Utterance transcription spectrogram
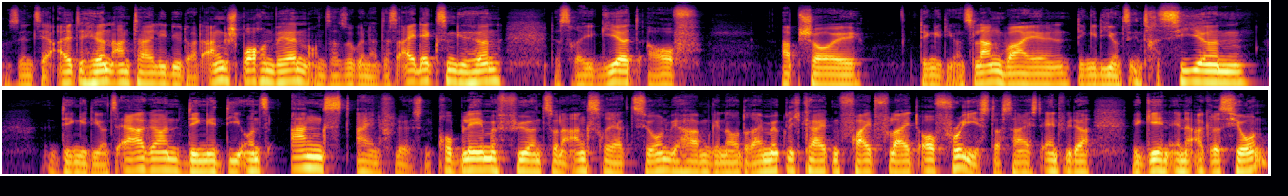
Das sind sehr alte Hirnanteile, die dort angesprochen werden. Unser sogenanntes Eidechsengehirn. Das reagiert auf Abscheu, Dinge, die uns langweilen, Dinge, die uns interessieren, Dinge, die uns ärgern, Dinge, die uns Angst einflößen. Probleme führen zu einer Angstreaktion. Wir haben genau drei Möglichkeiten. Fight, Flight or Freeze. Das heißt, entweder wir gehen in eine Aggression,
